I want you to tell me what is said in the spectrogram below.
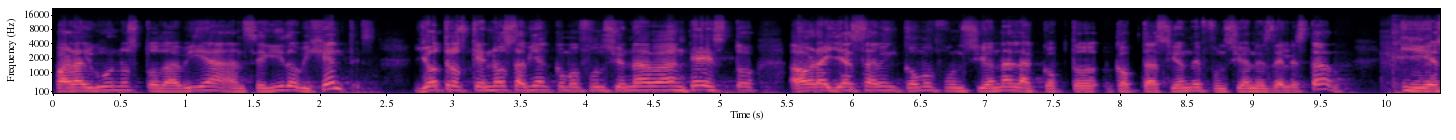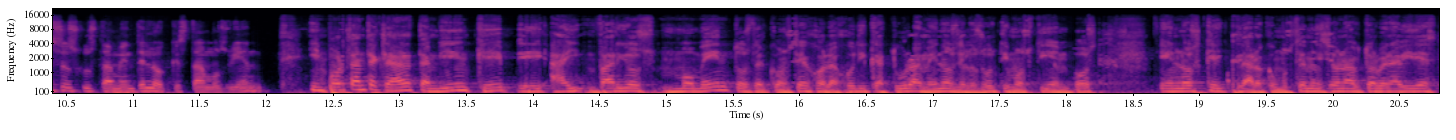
para algunos todavía han seguido vigentes y otros que no sabían cómo funcionaban esto, ahora ya saben cómo funciona la cooptación de funciones del Estado. Y eso es justamente lo que estamos viendo. Importante aclarar también que eh, hay varios momentos del Consejo de la Judicatura, menos de los últimos tiempos, en los que, claro, como usted menciona, doctor Benavides,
